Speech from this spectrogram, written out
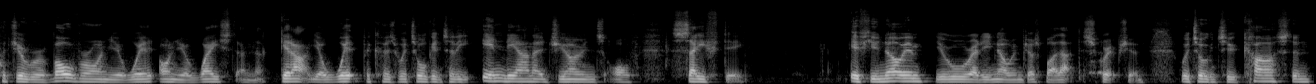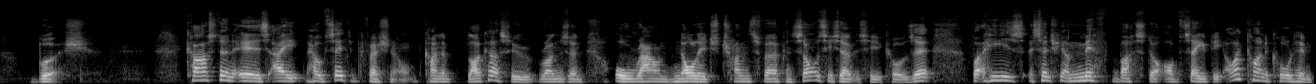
put your revolver on your wi- on your waist, and get out your whip because we're talking to the Indiana Jones of safety. If you know him, you already know him just by that description. We're talking to Carsten Busch. Carsten is a health safety professional, kind of like us, who runs an all round knowledge transfer consultancy service, he calls it. But he's essentially a myth buster of safety. I kind of call him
